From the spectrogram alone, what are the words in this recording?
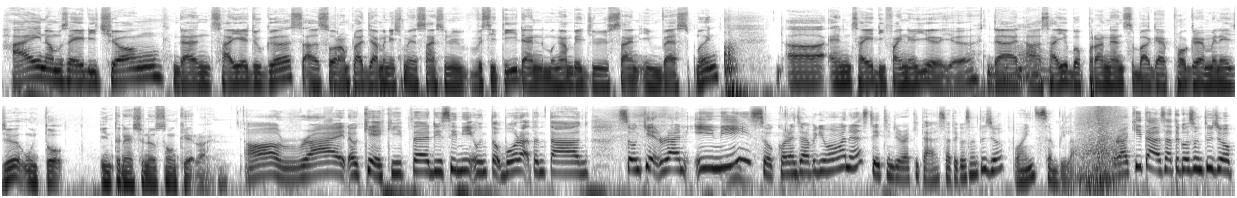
Hai, nama saya Eddie Cheong dan saya juga uh, seorang pelajar Management Science University dan mengambil jurusan Investment. Uh, and saya di final year ya dan wow. uh, saya berperanan sebagai program manager untuk International Songket Run. Alright, okay kita di sini untuk borak tentang Songket Run ini. So korang jangan pergi mana-mana, stay tune di Rakita 107.9. Rakita 107.9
